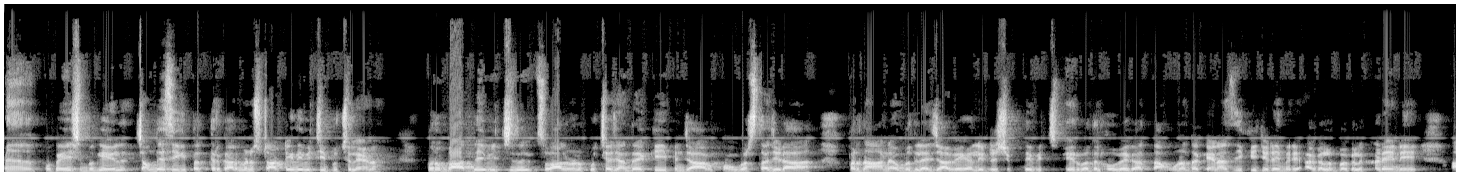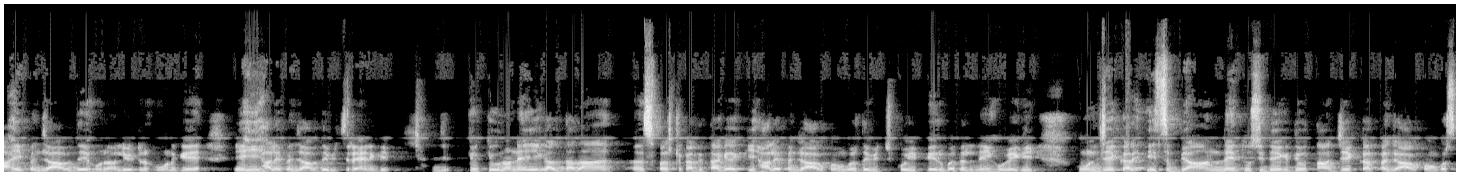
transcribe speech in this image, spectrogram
ਅਹ ਭੁਪੇਸ਼ ਬਘੇਲ ਚਾਹੁੰਦੇ ਸੀ ਕਿ ਪੱਤਰਕਾਰ ਮੈਨੂੰ ਸਟਾਰਟਿੰਗ ਦੇ ਵਿੱਚ ਹੀ ਪੁੱਛ ਲੈਣ। ਪਰ ਉਹ ਬਾਅਦ ਦੇ ਵਿੱਚ ਸਵਾਲ ਉਹਨਾਂ ਨੂੰ ਪੁੱਛਿਆ ਜਾਂਦਾ ਹੈ ਕਿ ਪੰਜਾਬ ਕਾਂਗਰਸ ਦਾ ਜਿਹੜਾ ਪ੍ਰਧਾਨ ਹੈ ਉਹ ਬਦਲਿਆ ਜਾਵੇਗਾ ਲੀਡਰਸ਼ਿਪ ਦੇ ਵਿੱਚ ਫੇਰ ਬਦਲ ਹੋਵੇਗਾ, ਤਾਂ ਉਹਨਾਂ ਦਾ ਕਹਿਣਾ ਸੀ ਕਿ ਜਿਹੜੇ ਮੇਰੇ ਅਗਲ ਬਗਲ ਖੜੇ ਨੇ, ਆਹੀ ਪੰਜਾਬ ਦੇ ਹੁਣ ਲੀਡਰ ਹੋਣਗੇ, ਇਹੀ ਹਾਲੇ ਪੰਜਾਬ ਦੇ ਵਿੱਚ ਰਹਿਣਗੇ। ਕਿਉਂਕਿ ਉਹਨਾਂ ਨੇ ਇਹ ਗੱਲ ਦਾ ਤਾਂ ਸਪਸ਼ਟ ਕਰ ਦਿੱਤਾ ਗਿਆ ਕਿ ਹਾਲੇ ਪੰਜਾਬ ਕਾਂਗਰਸ ਦੇ ਵਿੱਚ ਕੋਈ ਫੇਰ ਬਦਲ ਨਹੀਂ ਹੋਵੇਗੀ। ਹੁਣ ਜੇਕਰ ਇਸ ਬਿਆਨ ਨੇ ਤੁਸੀਂ ਦੇਖਦੇ ਹੋ, ਤਾਂ ਜੇਕਰ ਪੰਜਾਬ ਕਾਂਗਰਸ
